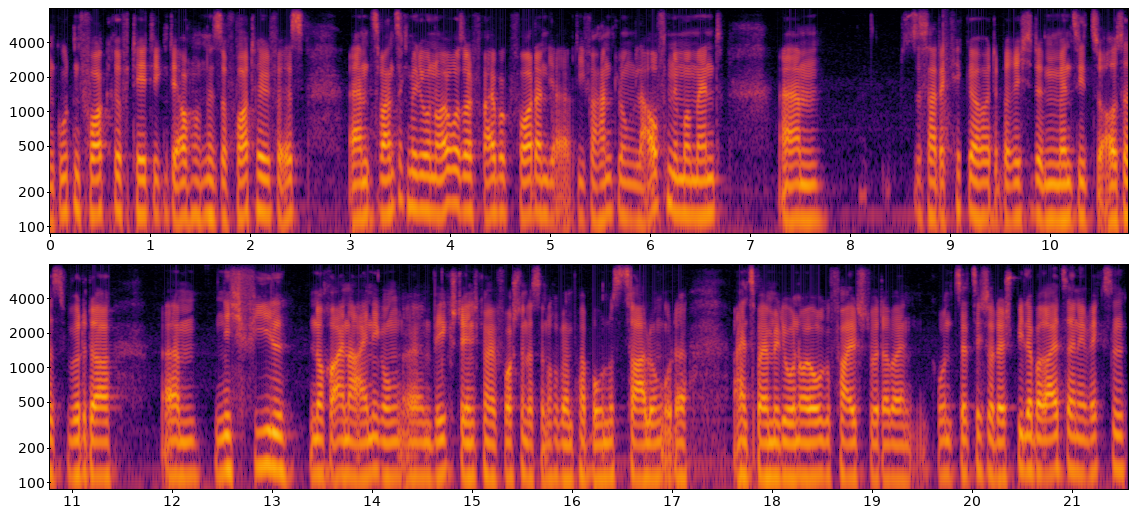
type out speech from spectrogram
einen guten Vorgriff tätigen, der auch noch eine Soforthilfe ist. Ähm, 20 Millionen Euro soll Freiburg fordern, die, die Verhandlungen laufen im Moment. Ähm, das hat der Kicker heute berichtet. Im Moment sieht es so aus, als würde da ähm, nicht viel noch einer Einigung äh, im Weg stehen. Ich kann mir vorstellen, dass da noch über ein paar Bonuszahlungen oder ein, zwei Millionen Euro gefalscht wird, aber grundsätzlich soll der Spieler bereit sein, den Wechsel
